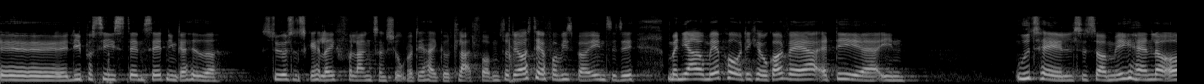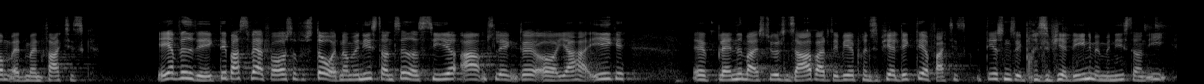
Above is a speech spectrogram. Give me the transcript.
Øh, lige præcis den sætning, der hedder, styrelsen skal heller ikke forlange sanktioner, det har jeg gjort klart for dem. Så det er også derfor, vi spørger ind til det. Men jeg er jo med på, at det kan jo godt være, at det er en udtalelse, som ikke handler om, at man faktisk... Ja, jeg ved det ikke. Det er bare svært for os at forstå, at når ministeren sidder og siger armslængde, og jeg har ikke Øh, blandet mig i styrelsens arbejde, det vil jeg principielt ikke, det er faktisk, det er sådan set principielt enig med ministeren i,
